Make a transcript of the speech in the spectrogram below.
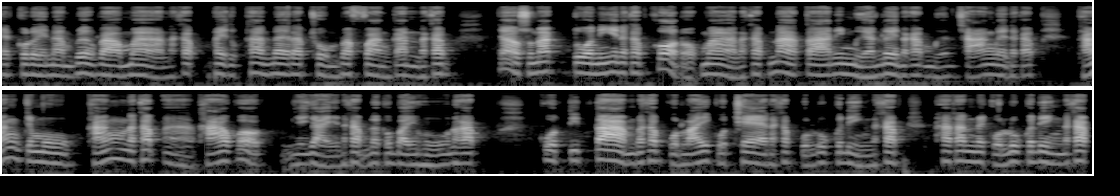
แอดก็เลยนำเรื่องราวมานะครับ ให้ทุกท่านได้รับชมรับฟังกันนะครับ เจ้าสุนัขตัวนี้นะครับคลอดออกมานะครับ หน้าตานี่เหมือนเลยนะครับ เหมือนช้างเลยนะครับ ทั้งจมูกทั้งนะครับอ่าเท้าก็ใหญ่ๆนะครับ แล้วก็ใบหูนะครับกดติดตามนะครับ กดไลค์ กดแชร์นะครับ กดรูปกระดิ่งนะครับ ถ้าท่านไม่กดรูปกระดิ่งนะครับ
